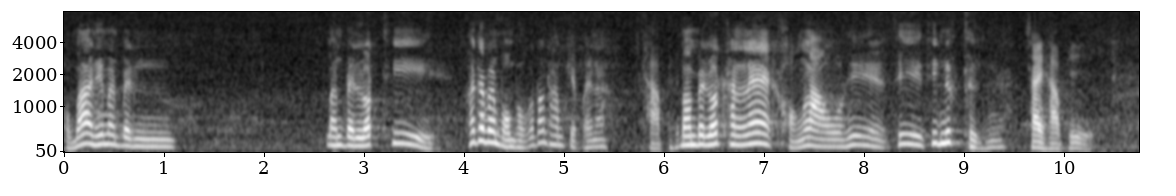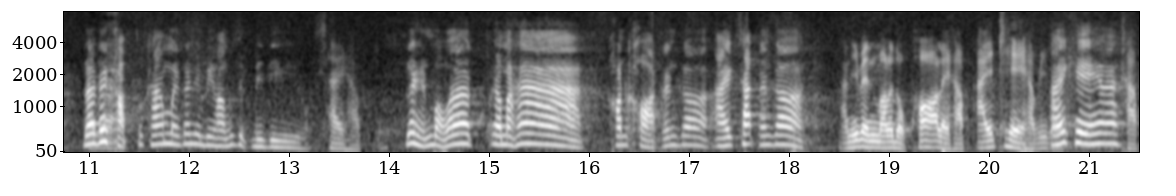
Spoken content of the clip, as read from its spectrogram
ผมว่าอันนี้มันเป็น มันเป็นรถที่ถ้าจะเป็นผมผมก็ต้องทำเก็บไว้นะครับ มันเป็นรถคันแรกของเราที่ที่ที่นึกถึงนะใช่ครับพี่แล้วได้ขับทุกครั้งมันก็จะมีความรู้สึกดีๆอยู่ใช่ครับ แล้วเห็นบอกว่ายามาฮ่าคอนคอร์ดนั่นก็ไอชัดนั่นก็ อันนี้เป็นมรดกพ่อเลยครับไอเคครับพี่ไอเคใช่ไหมครับ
